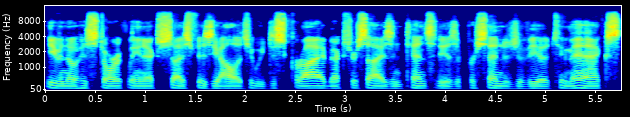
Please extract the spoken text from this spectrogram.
even though historically in exercise physiology, we describe exercise intensity as a percentage of VO2 max.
